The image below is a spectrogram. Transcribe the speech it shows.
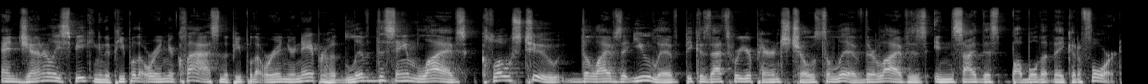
And generally speaking, the people that were in your class and the people that were in your neighborhood lived the same lives close to the lives that you lived because that's where your parents chose to live their lives is inside this bubble that they could afford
